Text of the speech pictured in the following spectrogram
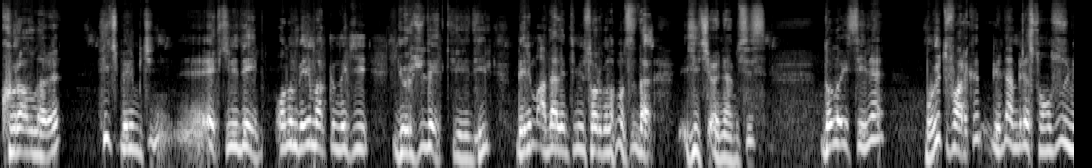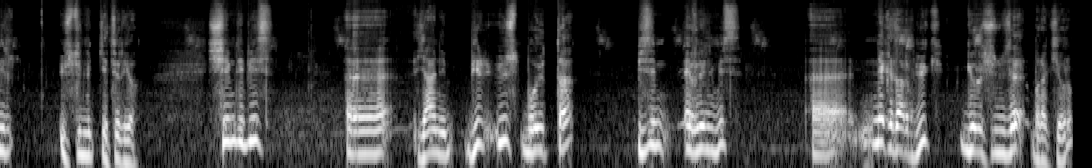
kuralları hiç benim için e, etkili değil. Onun benim hakkındaki görüşü de etkili değil. Benim adaletimin sorgulaması da hiç önemsiz. Dolayısıyla boyut farkı birdenbire sonsuz bir üstünlük getiriyor. Şimdi biz e, yani bir üst boyutta bizim evrenimiz e, ne kadar büyük görüşünüze bırakıyorum.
